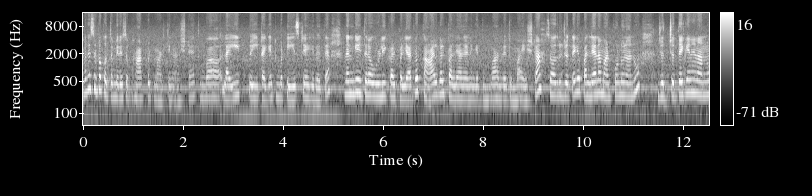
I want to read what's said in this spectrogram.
ಮತ್ತು ಸ್ವಲ್ಪ ಕೊತ್ತಂಬರಿ ಸೊಪ್ಪು ಹಾಕ್ಬಿಟ್ಟು ಮಾಡ್ತೀನಿ ಅಷ್ಟೇ. ತುಂಬ ಲೈಟ್ ವೆಯ್ಟಾಗಿ ತುಂಬ ಟೇಸ್ಟಿಯಾಗಿರುತ್ತೆ ನನಗೆ ಈ ಥರ ಹುರುಳಿಕಾಳು ಪಲ್ಯ ಅಥವಾ ಕಾಳುಗಳ ಪಲ್ಯ ಅಂದರೆ ನನಗೆ ತುಂಬ ಅಂದರೆ ತುಂಬ ಇಷ್ಟ. ಸೊ ಅದ್ರ ಜೊತೆಗೆ ಪಲ್ಯನ ಮಾಡಿಕೊಂಡು ನಾನು ಜೊ ಜೊತೆಗೇ ನಾನು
